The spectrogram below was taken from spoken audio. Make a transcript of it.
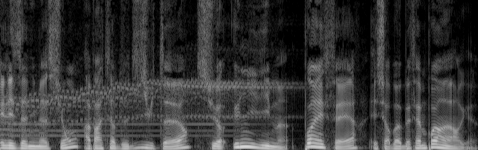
et les animations à partir de 18h sur unilim.fr et sur bobfm.org.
